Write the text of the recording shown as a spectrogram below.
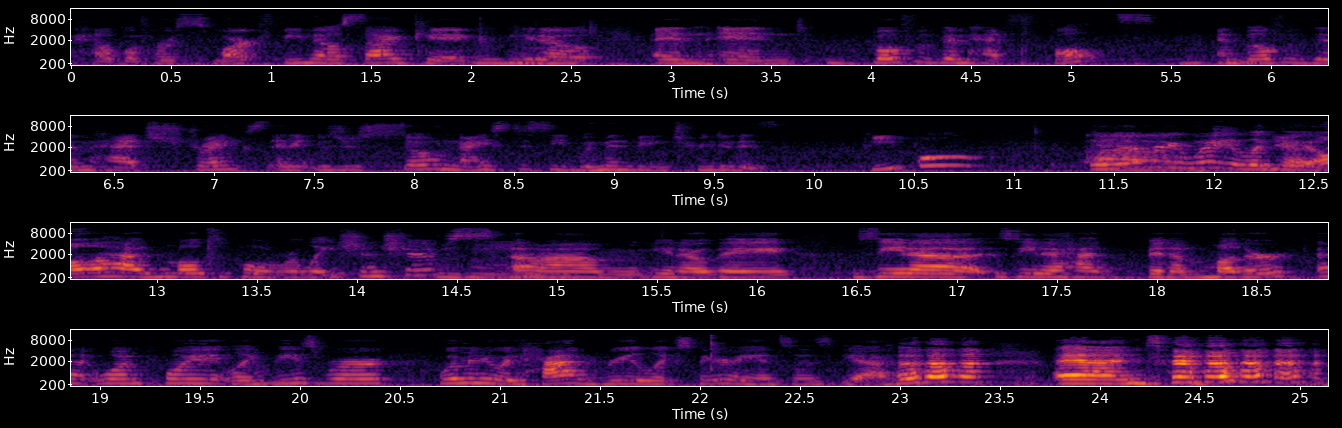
help of her smart female sidekick, you Mhm. know, and and both of them had faults and Mm-hmm. both of them had strengths and it was just so nice to see women being treated as people. In every Um, way. Like they all had multiple relationships. Mhm. Um, you know, they Xena Xena had been a mother at one point. Like Mm-hmm. these were women who had had real experiences. Yeah, and.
